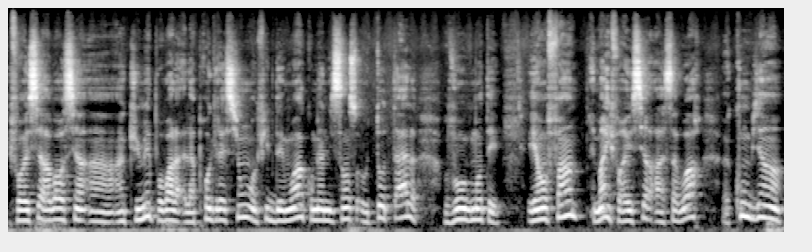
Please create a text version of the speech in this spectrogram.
Il faut réussir à avoir aussi un, un, cumul pour voir la, progression au fil des mois, combien de licences au total vont augmenter. Et enfin, eh ben, il faut réussir à savoir euh, combien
